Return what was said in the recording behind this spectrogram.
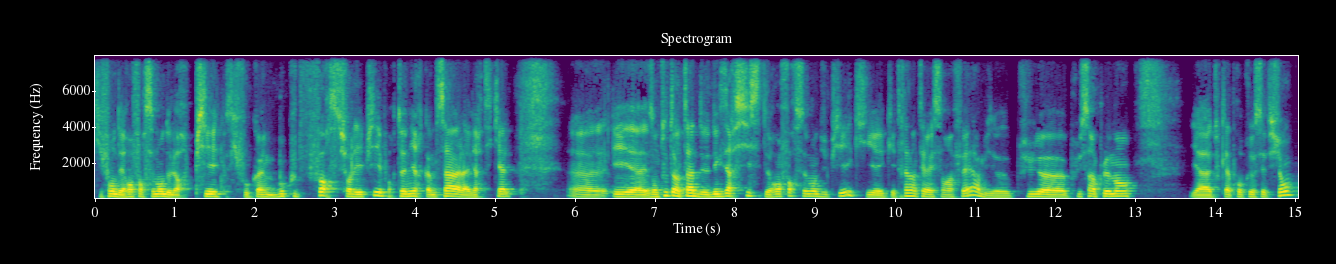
qui font des renforcements de leurs pieds parce qu'il faut quand même beaucoup de force sur les pieds pour tenir comme ça à la verticale. Euh, et euh, elles ont tout un tas d'exercices de, renforcement du pied qui est, qui est, très intéressant à faire. Euh, plus, plus simplement, il y a toute la proprioception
